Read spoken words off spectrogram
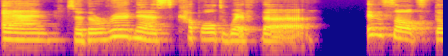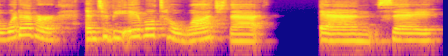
And so the rudeness coupled with the insults, the whatever, and to be able to watch that and say,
